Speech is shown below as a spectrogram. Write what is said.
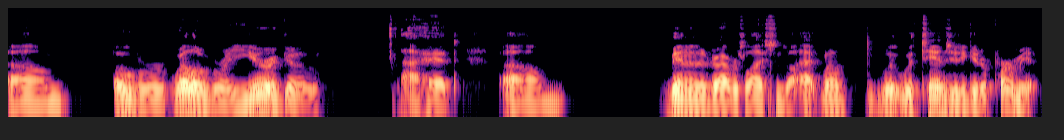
um, over, well over a year ago, I had um, been in a driver's license, well, with, with Tenzi to get her permit.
